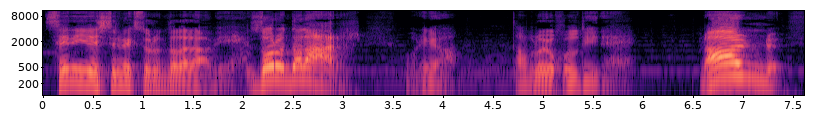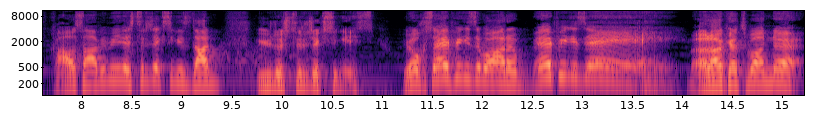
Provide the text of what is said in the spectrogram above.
Seni iyileştirmek zorundalar abi. Zorundalar. Oraya. Tablo yok oldu yine. Lan! Kaos abimi iyileştireceksiniz lan. İyileştireceksiniz. Yoksa hepinizi boğarım. Hepinizi. Merak etme anne.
